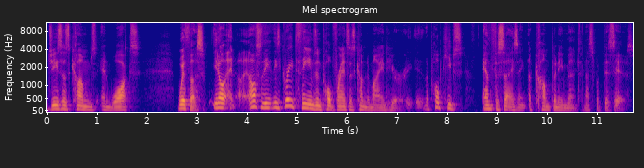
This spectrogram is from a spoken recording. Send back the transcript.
Jesus comes and walks with us. You know, and also these great themes in Pope Francis come to mind here. The Pope keeps emphasizing accompaniment, and that's what this is.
